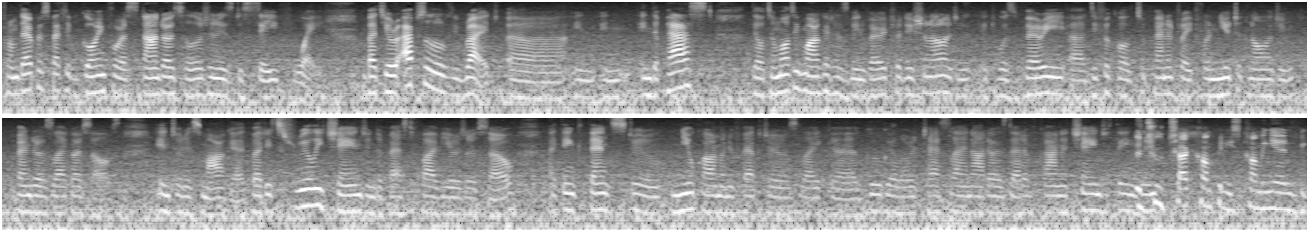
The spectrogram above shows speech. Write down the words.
From their perspective, going for a standard solution is the safe way. But you're absolutely right. Uh, in, in in the past, the automotive market has been very traditional. It, it was very uh, difficult to penetrate for new technology vendors like ourselves into this market. But it's really changed in the past five years or so. I think thanks to new car manufacturers like uh, Google or Tesla and others that have kind of changed things. The true tech companies coming in, be-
